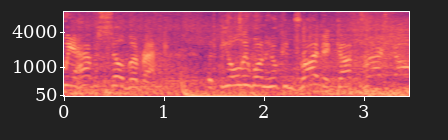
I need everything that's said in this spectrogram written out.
We have a Silverback, but the only one who can drive it got dragged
